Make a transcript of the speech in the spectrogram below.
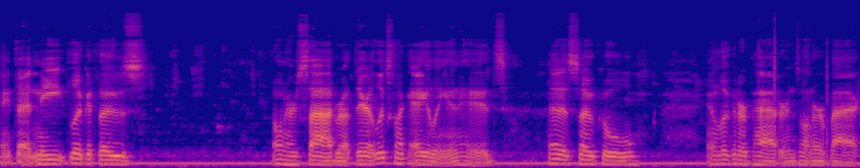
Ain't that neat? Look at those on her side right there. It looks like alien heads. That is so cool. And look at her patterns on her back.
